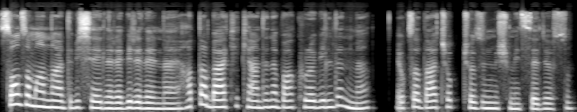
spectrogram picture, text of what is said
Son zamanlarda bir şeylere, birilerine, hatta belki kendine bağ kurabildin mi? Yoksa daha çok çözülmüş mü hissediyorsun?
